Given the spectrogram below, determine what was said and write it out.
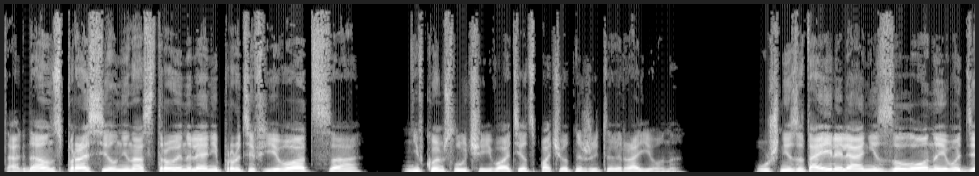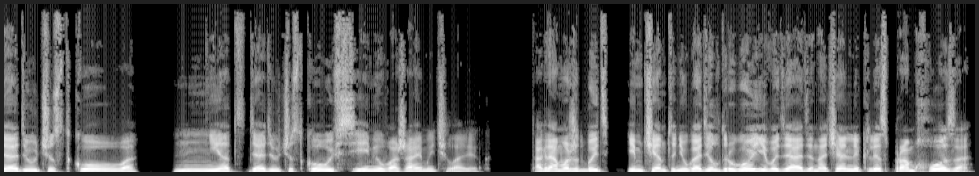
Тогда он спросил, не настроены ли они против его отца, ни в коем случае его отец — почетный житель района. Уж не затаили ли они зло на его дядю участкового? Нет, дядя участковый всеми уважаемый человек. Тогда, может быть, им чем-то не угодил другой его дядя, начальник леспромхоза?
